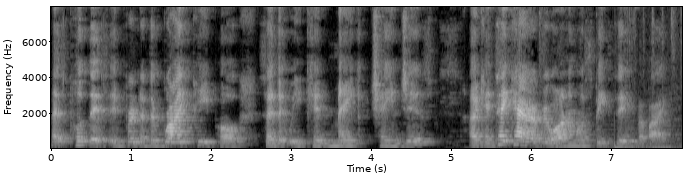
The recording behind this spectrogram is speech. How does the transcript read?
Let's put this in front of the right people so that we can make changes. Okay, take care everyone and we'll speak soon. Bye-bye.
